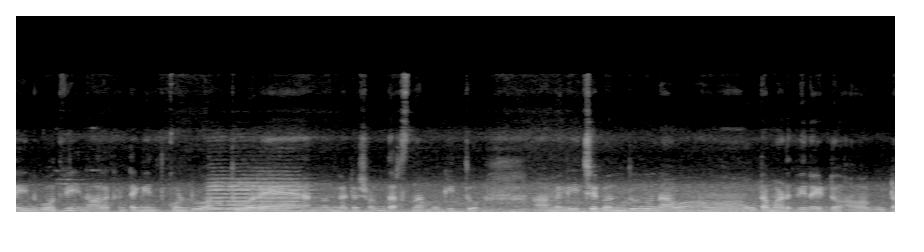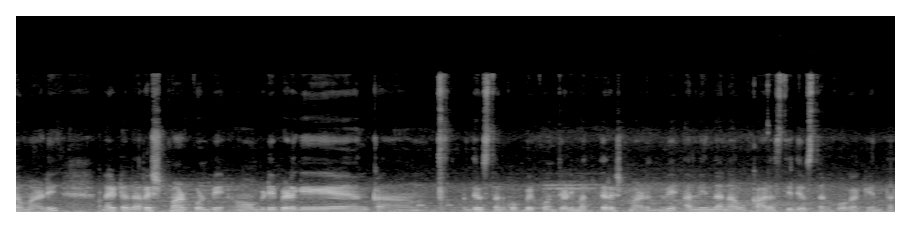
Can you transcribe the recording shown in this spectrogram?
ಲೈನ್ಗೆ ಹೋದ್ವಿ. ನಾಲ್ಕು ಗಂಟೆಗೆ ನಿಂತ್ಕೊಂಡು ಹತ್ತುವರೆ ಹನ್ನೊಂದು ಗಂಟೆ ಅಷ್ಟೊಳಗೆ ದರ್ಶನ ಮುಗೀತು. ಆಮೇಲೆ ಈಚೆ ಬಂದು ನಾವು ಊಟ ಮಾಡಿದ್ವಿ ನೈಟು ಆವಾಗ ಊಟ ಮಾಡಿ ನೈಟೆಲ್ಲ ರೆಸ್ಟ್ ಮಾಡ್ಕೊಂಡ್ವಿ. ಬಿಡಿ ಬೆಳಗ್ಗೆ ದೇವಸ್ಥಾನಕ್ಕೆ ಹೋಗಬೇಕು ಅಂತೇಳಿ ಮತ್ತೆ ರೆಸ್ಟ್ ಮಾಡಿದ್ವಿ. ಅಲ್ಲಿಂದ ನಾವು ಕಾಳಸ್ತಿ ದೇವಸ್ಥಾನಕ್ಕೆ ಹೋಗೋಕ್ಕೆ ಅಂತ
